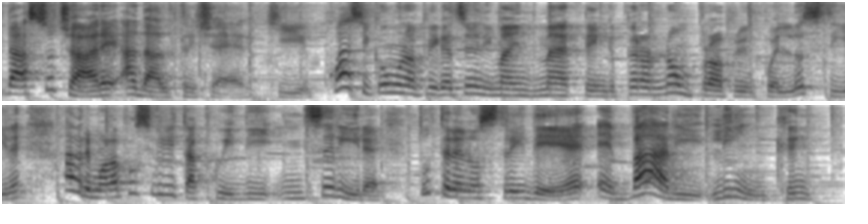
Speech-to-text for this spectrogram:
da associare ad altri cerchi. Quasi come un'applicazione di mind mapping, però non proprio in quello stile, avremo la possibilità qui di inserire tutte le nostre idee e vari link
